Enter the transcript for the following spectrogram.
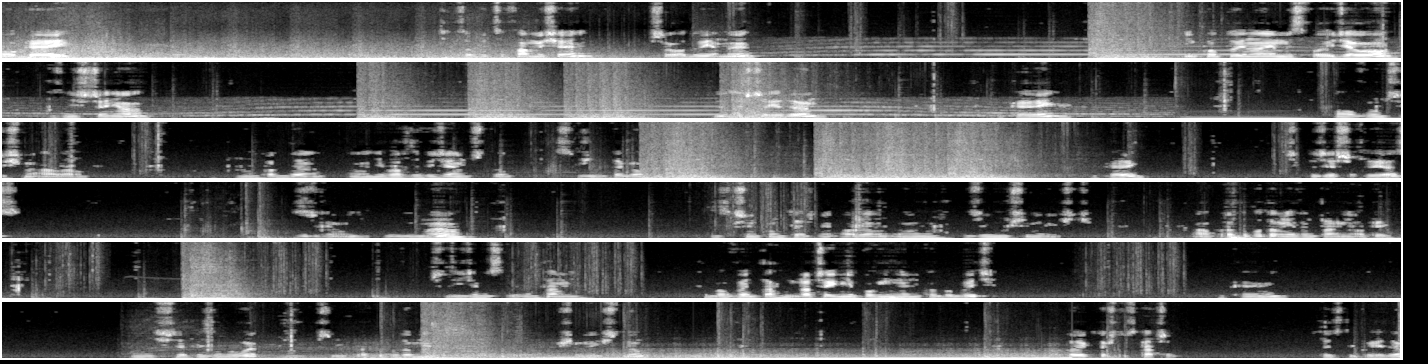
Okej. Ci Co, wycofamy się, przeładujemy i kontynuujemy swoje dzieło zniszczenia. Tu jest jeszcze jeden. Okej. O, włączyliśmy alarm. Naprawdę e, nie bardzo wiedziałem, czy to służy do tego. Okej. Czy ktoś jeszcze tu jest? Z drzwiami nie ma. Z skrzynką też nie, ale e, gdzie musimy iść? A, prawdopodobnie wentami, okej. Czyli idziemy sobie wentami. Chyba w wentach raczej nie powinno nikogo być. Okej. Okay. Ślepy zaułek, czyli prawdopodobnie musimy iść tu. Tutaj ktoś tu skacze. To jest tylko jeden.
